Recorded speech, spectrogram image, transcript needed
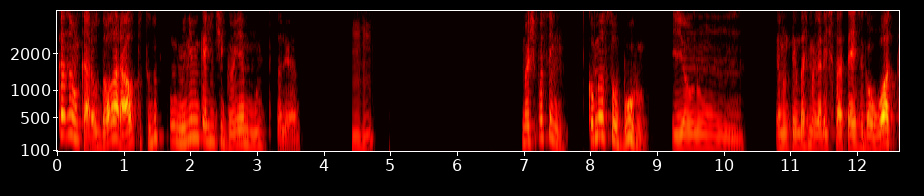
ca- Não, cara, o dólar alto, tudo, o mínimo que a gente ganha é muito, tá ligado? Uhum. Mas, tipo assim, como eu sou burro e eu não. Eu não tenho das melhores estratégias igual o Otto,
